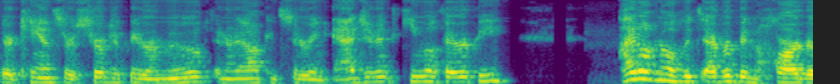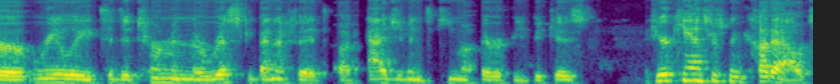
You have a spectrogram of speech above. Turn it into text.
their cancer surgically removed and are now considering adjuvant chemotherapy. I don't know if it's ever been harder really to determine the risk benefit of adjuvant chemotherapy because if your cancer's been cut out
